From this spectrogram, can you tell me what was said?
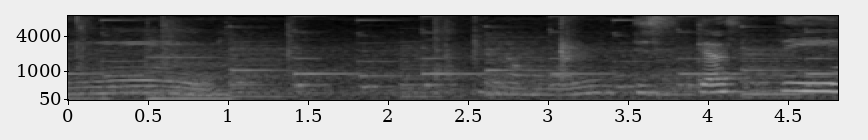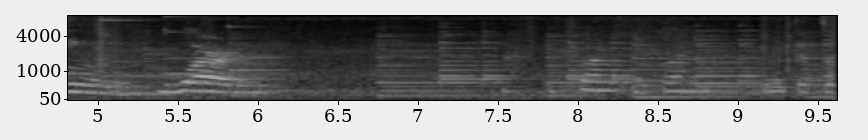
นี่หนอน disgusting worm ตัวนึงอีกตัวนึงนี่ก็จะ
